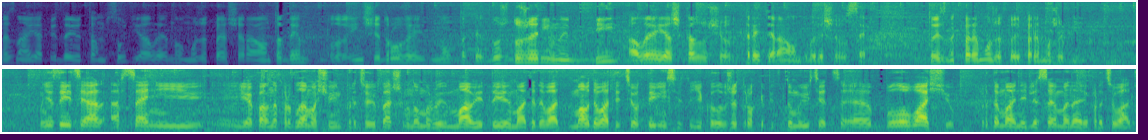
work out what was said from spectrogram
Не знаю, як віддають там судді, але ну, може перший раунд один, інший другий. Ну таке дуже, дуже рівний бій, але я ж кажу, що третій раунд вирішив все. Хто з них переможе, той переможе бій. Мені здається, Арсеній є певна проблема, що він працює першим номером. Він мав іти, мати давати, мав давати цю активність. І тоді, коли вже трохи підвтомився, це було важче в притаманній для себе манері працювати.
